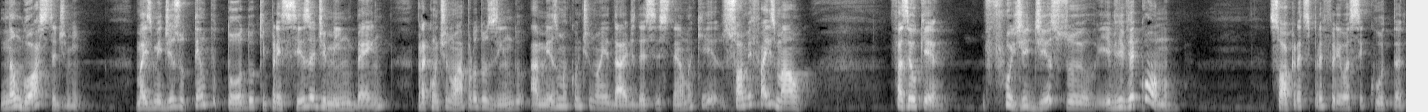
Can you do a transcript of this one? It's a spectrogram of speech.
não gosta de mim, mas me diz o tempo todo que precisa de mim bem para continuar produzindo a mesma continuidade desse sistema que só me faz mal. Fazer o quê? Fugir disso e viver como? Sócrates preferiu a cicuta.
